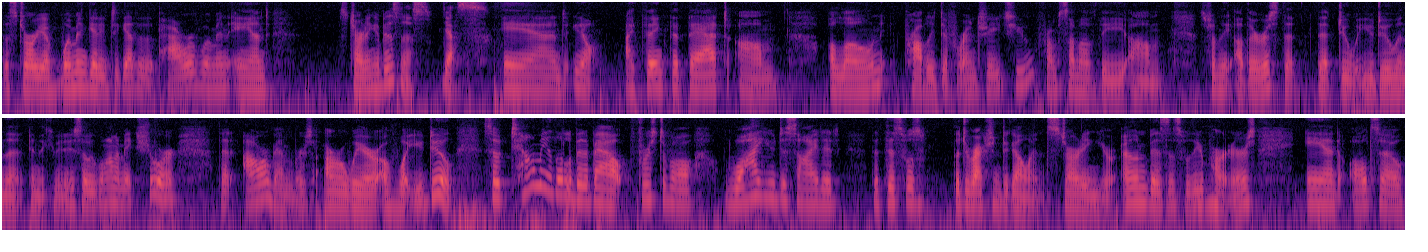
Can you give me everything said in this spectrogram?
the story of women getting together, the power of women, and starting a business. Yes. And you know, I think that that um, alone probably differentiates you from some of the um, from the others that, that do what you do in the in the community. So we want to make sure that our members are aware of what you do. So tell me a little bit about first of all why you decided that this was the direction to go in, starting your own business with your mm-hmm. partners, and also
